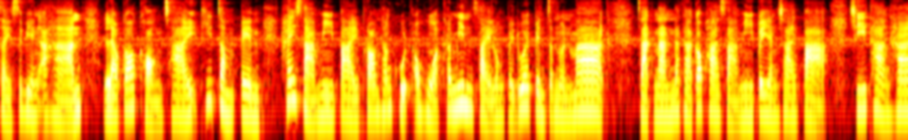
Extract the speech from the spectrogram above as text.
ใส่เสบียงอาหาร แล้วก็ของใช้ที่จำเป็นให้สามีไปพร้อมทั้งขุดเอาหัวขมิ้นใส่ลงไปด้วยเป็นจำนวนมาก จากนั้นนะคะก็พาสามีไปยังชายป่า ชี้ทางให้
